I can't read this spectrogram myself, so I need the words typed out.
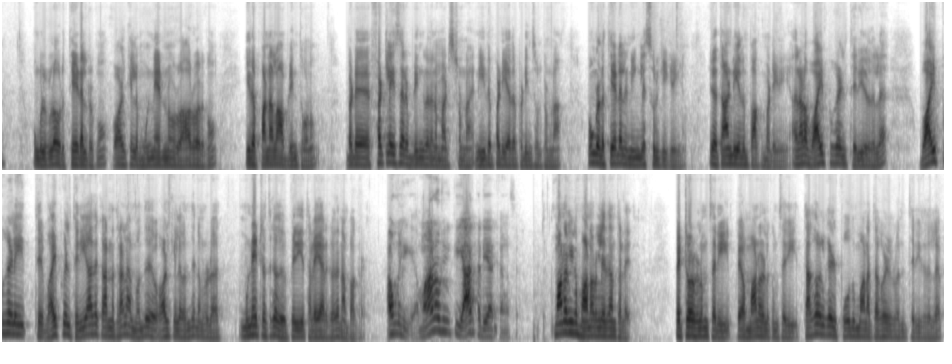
உங்களுக்குள்ள ஒரு தேடல் இருக்கும். வாழ்க்கையில் முன்னேறணும் ஒரு ஆர்வம் இருக்கும். இதை பண்ணலாம் அப்படின்னு தோணும். பட் ஃபர்டிலைசர் அப்படிங்கிறத நம்ம அடிச்சிட்டோம்னா நீ இதை படி அதை படின்னு சொல்லிட்டோம்னா உங்களோட தேடலை நீங்களே சுருக்கிக்கிறீங்க. இதை தாண்டி எதுவும் பார்க்க மாட்டேங்கிறீங்க. அதனால் வாய்ப்புகள் தெரியறதில்லை. வாய்ப்புகளை தெ வாய்ப்புகள் தெரியாத காரணத்தினால நம்ம வந்து வாழ்க்கையில் வந்து நம்மளோட முன்னேற்றத்துக்கு அது ஒரு பெரிய தடையாக இருக்கிறத நான் பார்க்குறேன். அவங்களுக்கு மாணவர்களுக்கு யார் தடையாக இருக்காங்க சார்? மாணவர்களுக்கு மாணவர்களே தான் தடை. பெற்றோர்களும் சரி இப்போ மாணவர்களுக்கும் சரி தகவல்கள் போதுமான தகவல்கள் வந்து தெரியறதில்ல.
